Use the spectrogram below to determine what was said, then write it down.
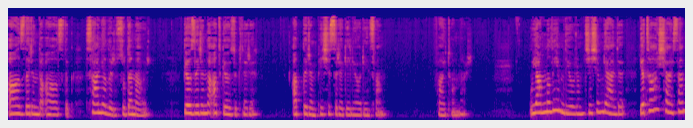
Ağızlarında ağızlık, salyaları sudan ağır. Gözlerinde at gözlükleri. Atların peşi sıra geliyor insan. Faytonlar. Uyanmalıyım diyorum. Çişim geldi. Yatağa işersem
